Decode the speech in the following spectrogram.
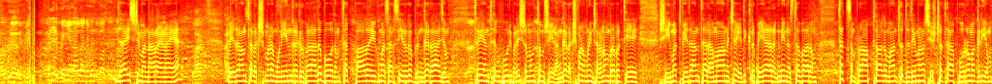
மறுபடியும் ரிப்பீட் வேதாந்த லக்ஷ்மண முனீந்திர கிருபாத போதம் தத் பாதயுக்ம சரசியுக பிருங்கராஜம் திரையந்த பூரி பரிசிரமம் தம் ஸ்ரீ ரங்க லக்ஷ்மண முனிம் சரணம் பிரபத்தே ஸ்ரீமத் வேதாந்த ராமானுஜ எதி கிருபையா ரங்கனி நஸ்தபாரம். தத் சம்பிராப்தாகமாந்த துதிமனம் சிஷ்டதா பூர்ணமக்ரியம்.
